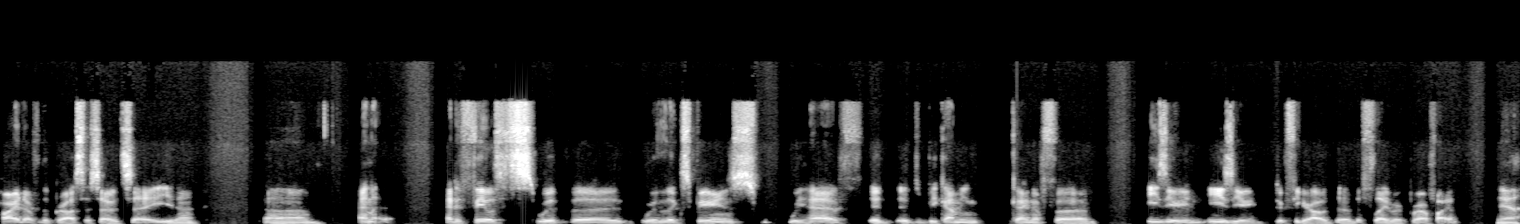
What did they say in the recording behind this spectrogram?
part of the process, I would say. You know, um, and and it feels with the with the experience we have, it it's becoming kind of uh, easier and easier to figure out the, the flavor profile. yeah?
